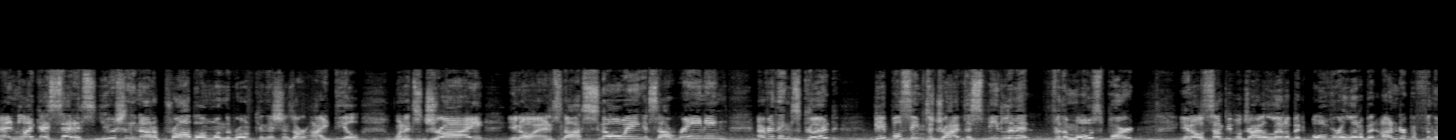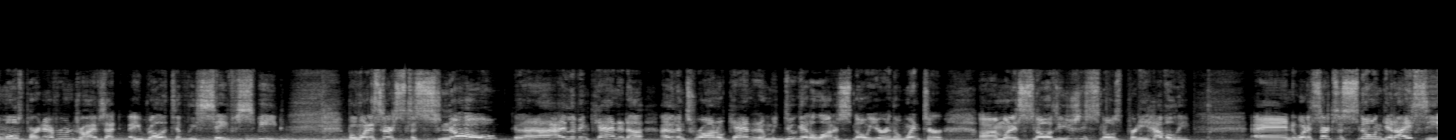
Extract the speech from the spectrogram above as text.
And like I said, it's usually not a problem when the road conditions are ideal. When it's dry, you know, and it's not snowing, it's not raining, everything's good. People seem to drive the speed limit for the most part. You know, some people drive a little bit over, a little bit under, but for the most part, everyone drives at a relatively safe speed. But when it starts to snow, I live in Canada, I live in Toronto, Canada, and we do get a lot of snow here in the winter. Um, when it snows, it usually snows pretty heavily. And when it starts to snow and get icy,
